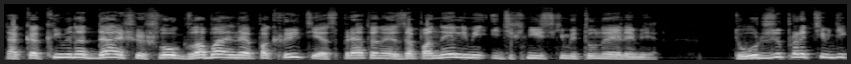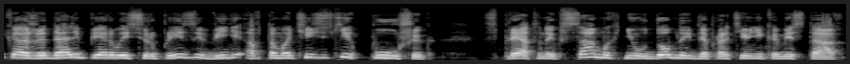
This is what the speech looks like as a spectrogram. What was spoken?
так как именно дальше шло глобальное покрытие, спрятанное за панелями и техническими туннелями. Тут же противника ожидали первые сюрпризы в виде автоматических пушек, спрятанных в самых неудобных для противника местах.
